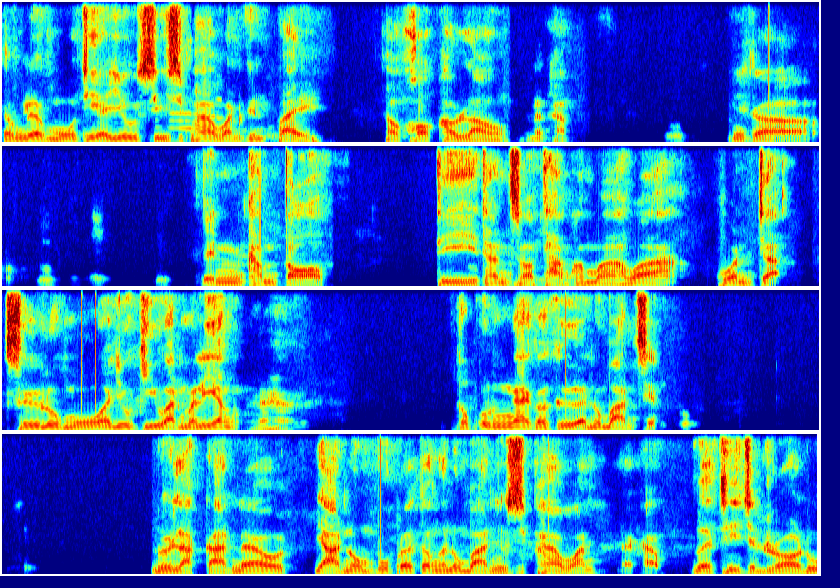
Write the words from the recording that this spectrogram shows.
ต้องเลือกหมูที่อายุ 45 วันขึ้นไปเข้าคอกเข้าเล้านะครับ นี่ก็เป็นคำตอบที่ท่านสอบถามเข้ามาว่าควรจะซื้อลูกหมูอายุกี่วันมาเลี้ยงนะฮะก็พูดง่ายก็คืออนุบาลเสร็จ โดยหลักการแล้วหย่านมปุ๊บเราต้องอนุบาลอยู่ 15 วันนะครับ เพื่อที่จะรอดู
